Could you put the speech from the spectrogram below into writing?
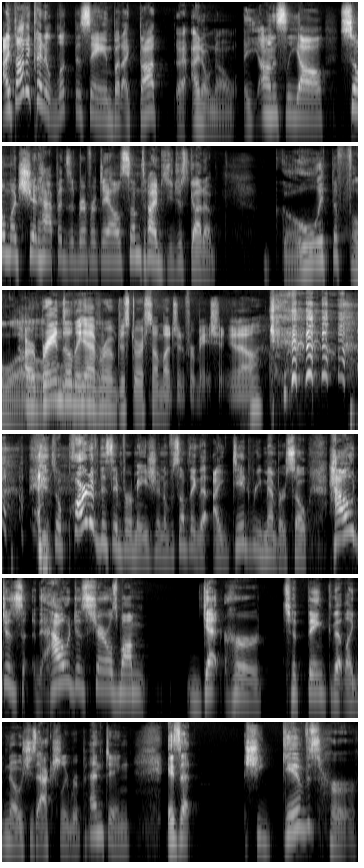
I thought it kind of looked the same, but I thought uh, I don't know. Honestly, y'all, so much shit happens in Riverdale. Sometimes you just gotta go with the flow. Our brains only have room to store so much information, you know? so part of this information of something that I did remember. So how does how does Cheryl's mom get her to think that like no, she's actually repenting? Is that she gives her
